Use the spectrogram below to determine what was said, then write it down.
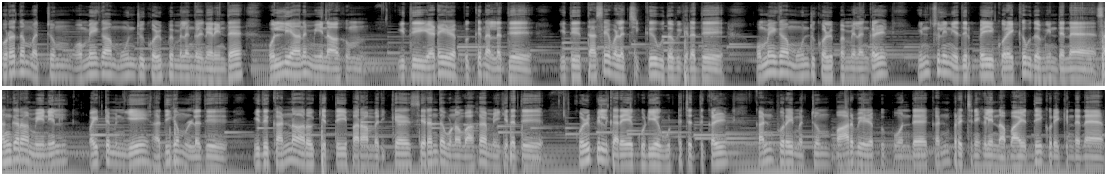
புரதம் மற்றும் ஒமேகா மூன்று கொழுப்பமிலங்கள் நிறைந்த ஒல்லியான மீனாகும். இது எடை இழப்புக்கு நல்லது. இது தசை வளர்ச்சிக்கு உதவுகிறது. ஒமேகா மூன்று கொழுப்பமிலங்கள் இன்சுலின் எதிர்ப்பை குறைக்க உதவுகின்றன. சங்கரா மீனில் வைட்டமின் ஏ அதிகம் உள்ளது. இது கண் ஆரோக்கியத்தை பராமரிக்க சிறந்த உணவாக அமைகிறது. கொழுப்பில் கரையக்கூடிய ஊட்டச்சத்துக்கள் கண்புரை மற்றும் பார்வை இழப்பு போன்ற கண் பிரச்சனைகளின் அபாயத்தை குறைக்கின்றன.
